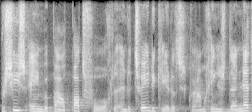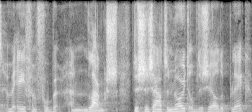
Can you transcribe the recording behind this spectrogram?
precies één bepaald pad volgden. En de tweede keer dat ze kwamen, gingen ze daar net even voorbij, aan langs. Dus ze zaten nooit op dezelfde plek.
